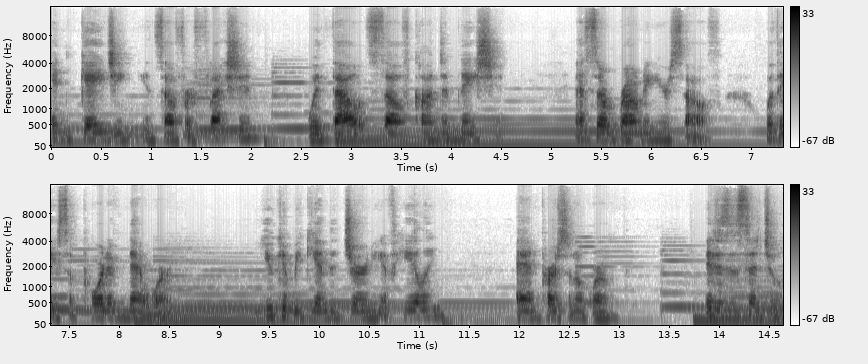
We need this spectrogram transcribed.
engaging in self reflection without self condemnation, and surrounding yourself with a supportive network, you can begin the journey of healing and personal growth. It is essential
